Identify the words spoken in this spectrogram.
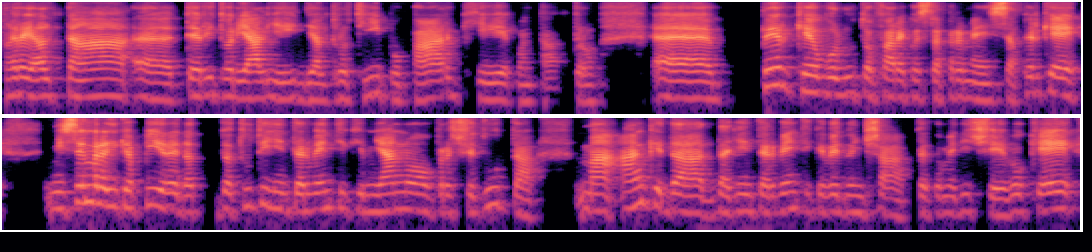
realtà eh, territoriali di altro tipo, parchi e quant'altro. Eh, perché ho voluto fare questa premessa? Perché mi sembra di capire da, da tutti gli interventi che mi hanno preceduta, ma anche da, dagli interventi che vedo in chat, come dicevo, che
